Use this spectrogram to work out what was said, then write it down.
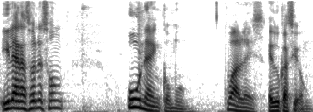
Y las razones son una en común ¿Cuál es? educación.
